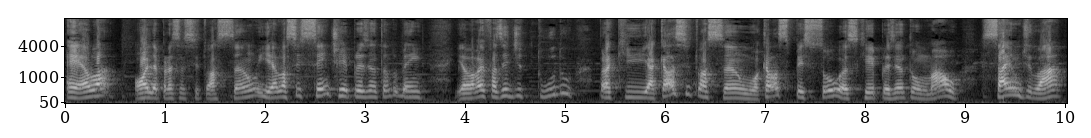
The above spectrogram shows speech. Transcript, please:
Ela olha para essa situação e ela se sente representando bem. E ela vai fazer de tudo para que aquela situação, aquelas pessoas que representam o mal saiam de lá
